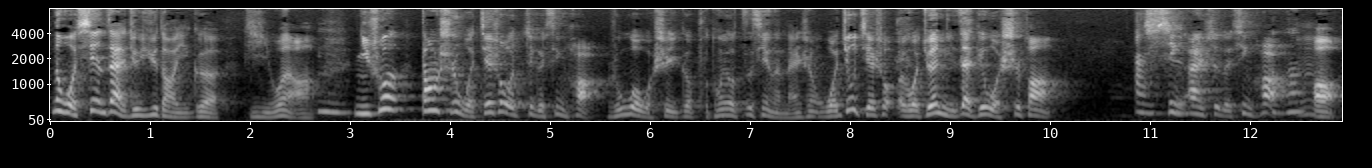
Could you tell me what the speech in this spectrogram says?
那我现在就遇到一个疑问啊，嗯，你说当时我接受这个信号，如果我是一个普通又自信的男生，我就接受，呃，我觉得你在给我释放性暗示的信号。嗯哦，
